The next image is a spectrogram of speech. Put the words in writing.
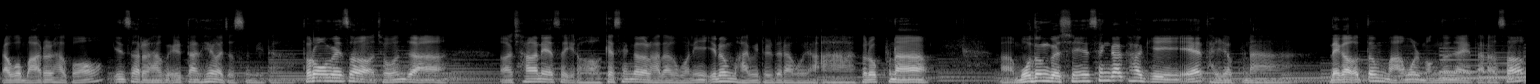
라고 말을 하고 인사를 하고 일단 헤어졌습니다. 돌아오면서 저 혼자 어, 차 안에서 이렇게 생각을 하다 보니 이런 마음이 들더라고요. 아 그렇구나. 아, 모든 것이 생각하기에 달렸구나. 내가 어떤 마음을 먹느냐에 따라서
